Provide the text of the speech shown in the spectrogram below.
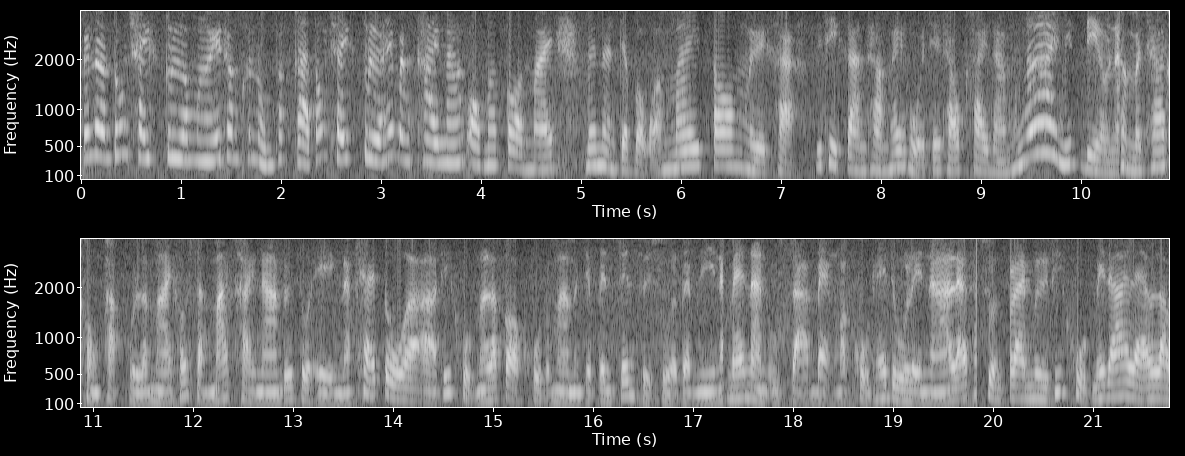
แม่นันต้องใช้เกลือไหมทำขนมผักกาดต้องใช้เกลือให้มันคายน้ำออกมาก่อนไหมแม่นันจะบอกว่าไม่ต้องเลยค่ะ วิธีการทำให้หัวใช้เท้าคายน้ำง่ายนิดเดียวนะธรรมชาติของผักผลไม้เขาสามารถคายน้ำด้วยตัวเองนะใช้ตัวที่ขูดมะละกอขูดออกมามันจะเป็นเส้นสวย ๆ แบบนี้นะแม่นันอุตส่าห์แบ่งมาขูดให้ดูเลยนะ แล้วส่วนปลายมือที่ขูดไม่ได้แล้วเรา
